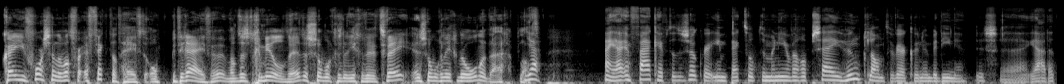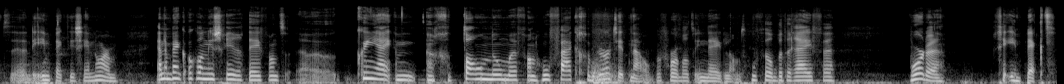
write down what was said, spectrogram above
Kan je je voorstellen wat voor effect dat heeft op bedrijven? Want dat is het gemiddelde, hè? dus sommige liggen er twee en sommige liggen er 100 dagen plat. Ja. Nou ja, en vaak heeft dat dus ook weer impact op de manier waarop zij hun klanten weer kunnen bedienen. Dus uh, ja, dat, uh, de impact is enorm. En dan ben ik ook wel nieuwsgierig, Dave, want uh, kun jij een, een, getal noemen van hoe vaak gebeurt dit nou, bijvoorbeeld in Nederland? Hoeveel bedrijven worden geïmpact?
